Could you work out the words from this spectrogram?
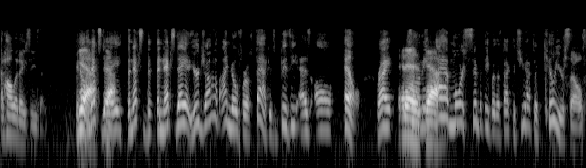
that holiday season. You know, Yeah, the next day, the next the next day at your job, I know for a fact it's busy as all hell, right? It is, So, I mean, yeah. I have more sympathy for the fact that you have to kill yourself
